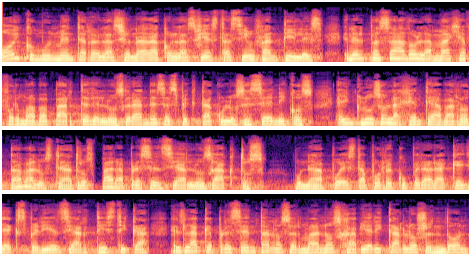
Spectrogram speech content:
Hoy comúnmente relacionada con las fiestas infantiles, en el pasado la magia formaba parte de los grandes espectáculos escénicos e incluso la gente abarrotaba los teatros para presenciar los actos. Una apuesta por recuperar aquella experiencia artística es la que presentan los hermanos Javier y Carlos Rendón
